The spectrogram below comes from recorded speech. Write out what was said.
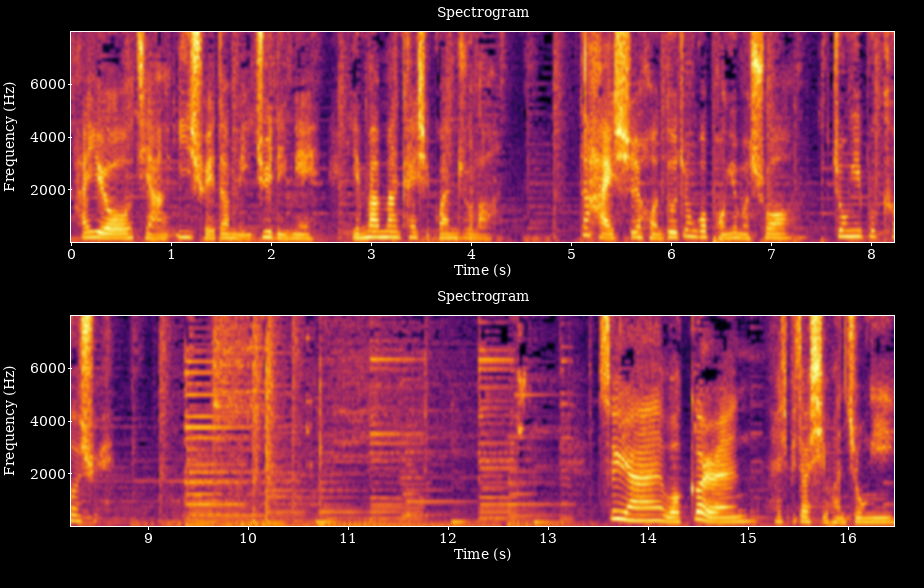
还有讲医学的美剧里面。也慢慢开始关注了，但还是很多中国朋友们说中医不科学。虽然我个人还是比较喜欢中医，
